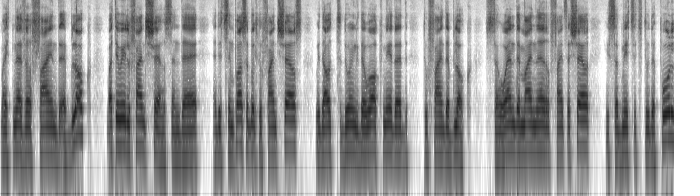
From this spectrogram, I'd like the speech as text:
might never find a block, but he will find shares, and uh, and it's impossible to find shares without doing the work needed to find a block. So when the miner finds a share, he submits it to the pool,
